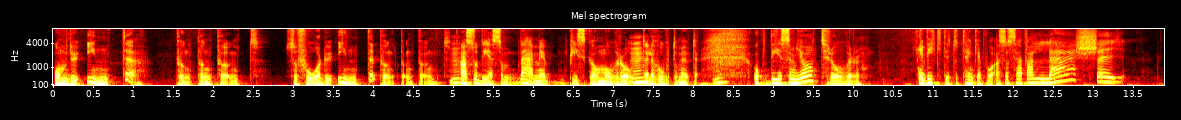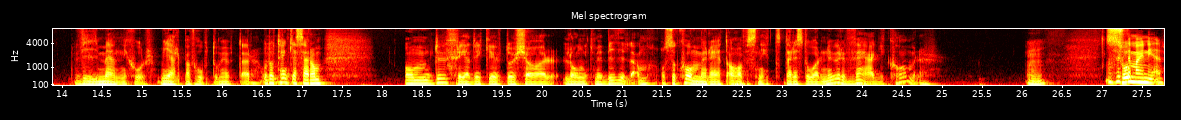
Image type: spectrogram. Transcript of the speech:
om du inte punkt, punkt, punkt, så får du inte punkt, punkt, punkt. Alltså det som, det här med piska och morot eller hot och mutor. Och det som jag tror är viktigt att tänka på, alltså så här, vad lär sig vi människor med hjälp av hot och mutor? Och då tänker jag så här om om du Fredrik är ute och kör långt med bilen och så kommer det ett avsnitt där det står nu är det vägkameror. Mm. Och så sitter man ju ner.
